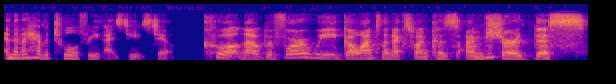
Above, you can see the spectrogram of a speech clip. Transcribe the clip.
And then I have a tool for you guys to use too. Cool. Now, before we go on to the next one, because I'm mm-hmm. sure this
